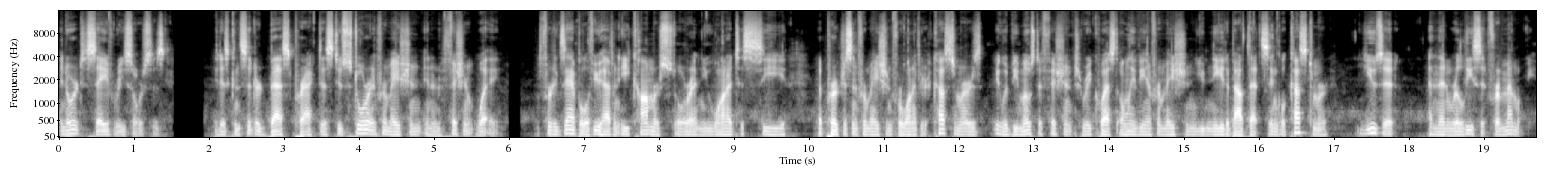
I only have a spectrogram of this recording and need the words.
In order to save resources, it is considered best practice to store information in an efficient way. For example, if you have an e-commerce store and you wanted to see the purchase information for one of your customers, it would be most efficient to request only the information you need about that single customer, use it, and then release it from memory.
